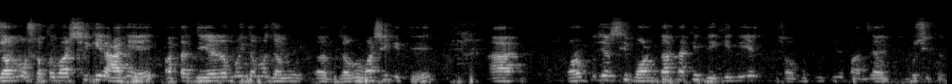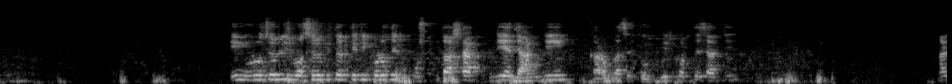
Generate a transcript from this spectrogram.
জন্ম শতবার্ষিকীর আগে, অর্থাৎ নিরানব্বইতম জন্ম জন্মবার্ষিকীতে আর পরম পূজার শ্রী বর্দা তাকে ডেকে নিয়ে সভাপতি পাঞ্জায় ভূষিত এই উনচল্লিশ বছরের ভিতর তিনি কোনোদিন প্রত্যাশা নিয়ে যাননি, কারও কাছে তকবির করতে যাননি। আর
